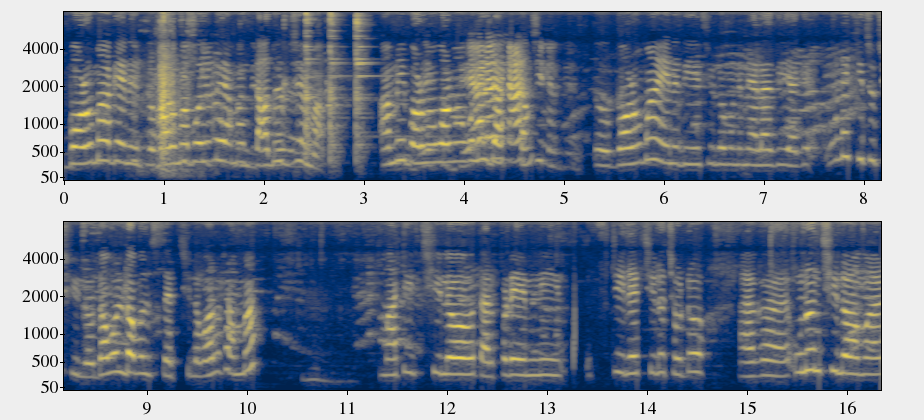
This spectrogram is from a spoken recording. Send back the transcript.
বড় মা আগে এনেছিল। বড় মা বলতে আমার দাদুর যে মা। আমি বড় মা বড় মা ডাকতাম। তো বড় মা এনে দিয়েছিল মানে মেলা দিয়ে আগে অনেক কিছু ছিল ডবল ডবল সেট ছিল বলো ঠাম্মা? মাটির ছিল তারপরে এমনি স্টিলের ছিল ছোট উনুন ছিল আমার।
